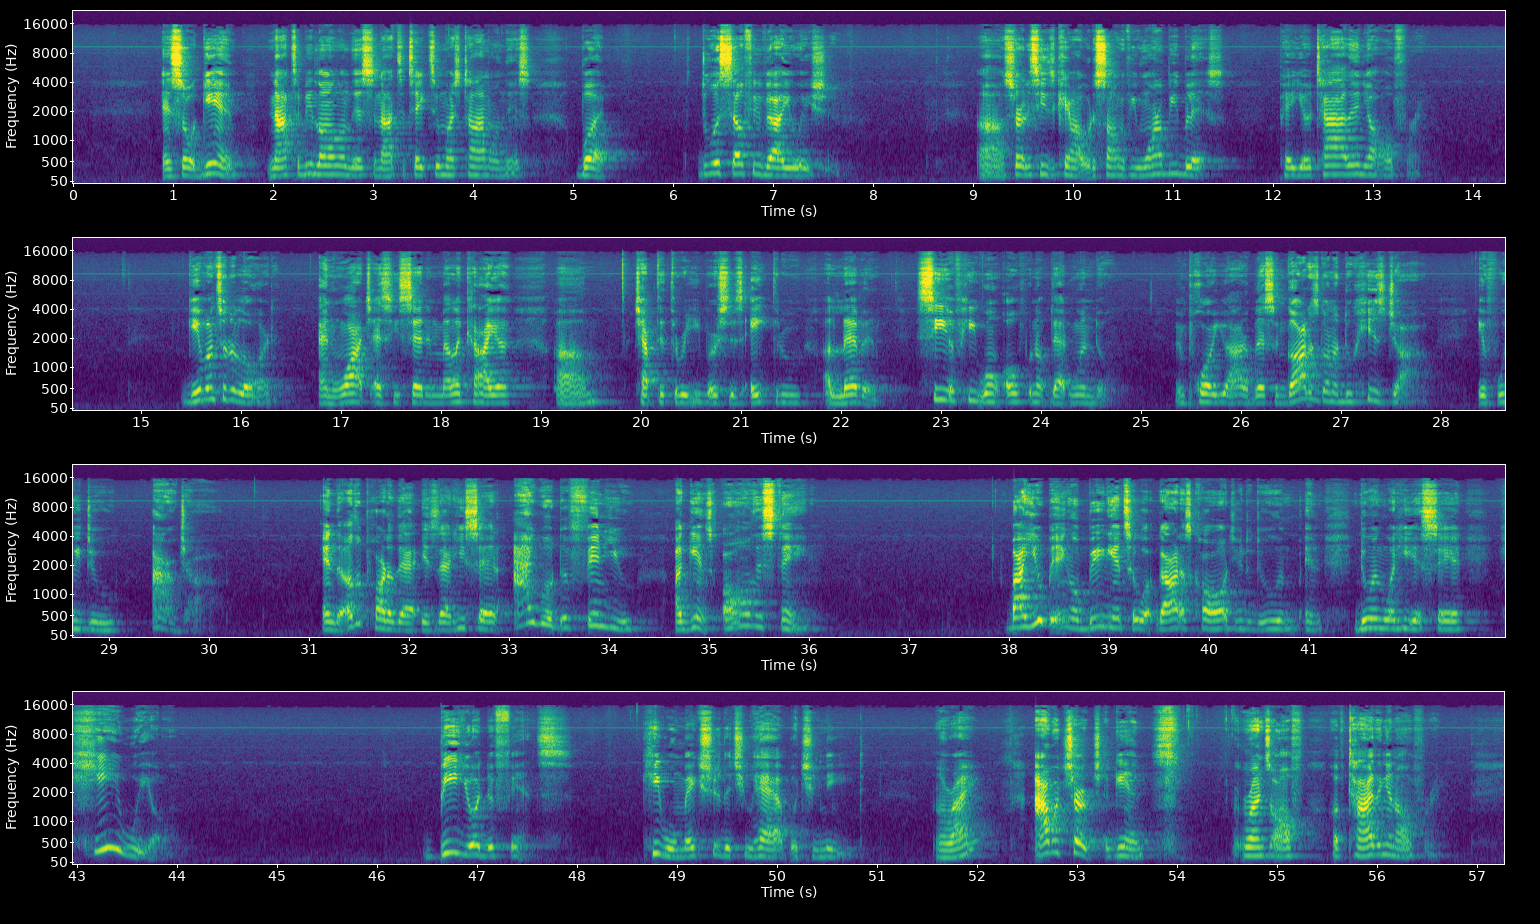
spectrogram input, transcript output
And so again, not to be long on this and not to take too much time on this, but do a self-evaluation. Uh, Shirley Caesar came out with a song, if you want to be blessed, pay your tithe and your offering. Give unto the Lord and watch, as he said in Malachi um, chapter 3, verses 8 through 11. See if he won't open up that window and pour you out a blessing. God is going to do his job if we do our job. And the other part of that is that he said, I will defend you against all this thing. By you being obedient to what God has called you to do and, and doing what he has said, he will be your defense. He will make sure that you have what you need. All right? Our church, again, runs off of tithing and offering.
